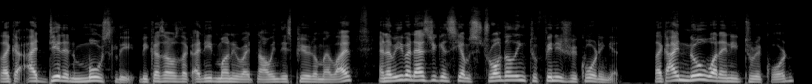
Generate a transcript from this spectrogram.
Like I did it mostly because I was like, I need money right now in this period of my life. And I'm, even as you can see, I'm struggling to finish recording it. Like I know what I need to record.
